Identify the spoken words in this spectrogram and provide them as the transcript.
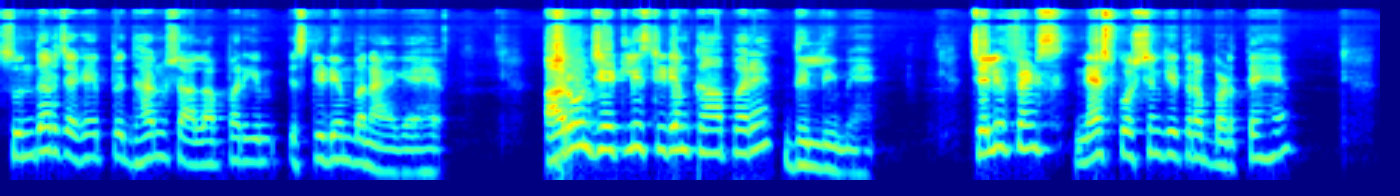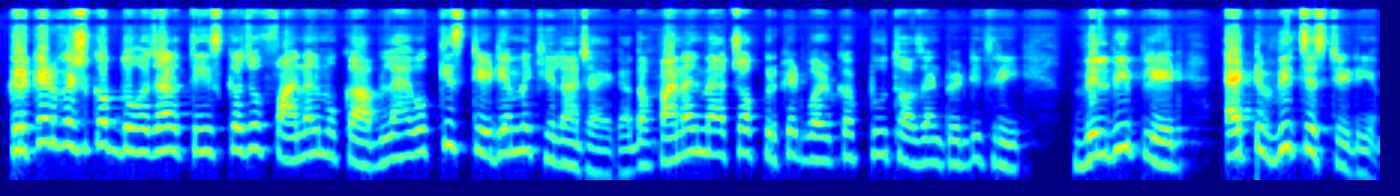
सुंदर जगह पे धर्मशाला पर ये स्टेडियम बनाया गया है। अरुण जेटली स्टेडियम कहाँ पर है? दिल्ली में है। चलिए फ्रेंड्स नेक्स्ट क्वेश्चन की तरफ़ बढ़ते हैं। क्रिकेट विश्व कप 2023 का जो फाइनल मुकाबला है, वो किस स्टेडियम में खेला जाएगा? The final match of cricket world cup 2023 will be played at which stadium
